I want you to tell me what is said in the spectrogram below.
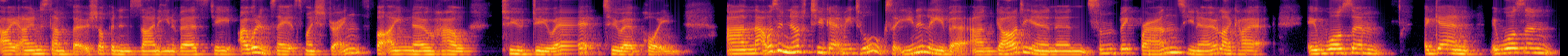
I, I understand Photoshop and design at university. I wouldn't say it's my strength, but I know how to do it to a point. And that was enough to get me talks at Unilever and Guardian and some big brands, you know, like I, it wasn't, again, it wasn't,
